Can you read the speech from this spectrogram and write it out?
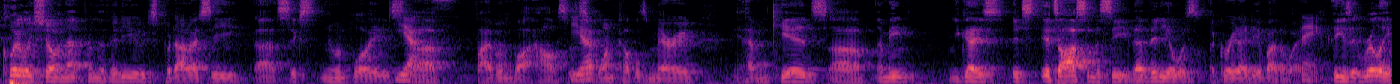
Clearly showing that from the video you just put out. I see uh, six new employees. Yes. Uh, five of them bought houses. Yep. One couple's married, having kids. Uh, I mean, you guys, it's it's awesome to see. That video was a great idea, by the way. Thanks. Because it really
